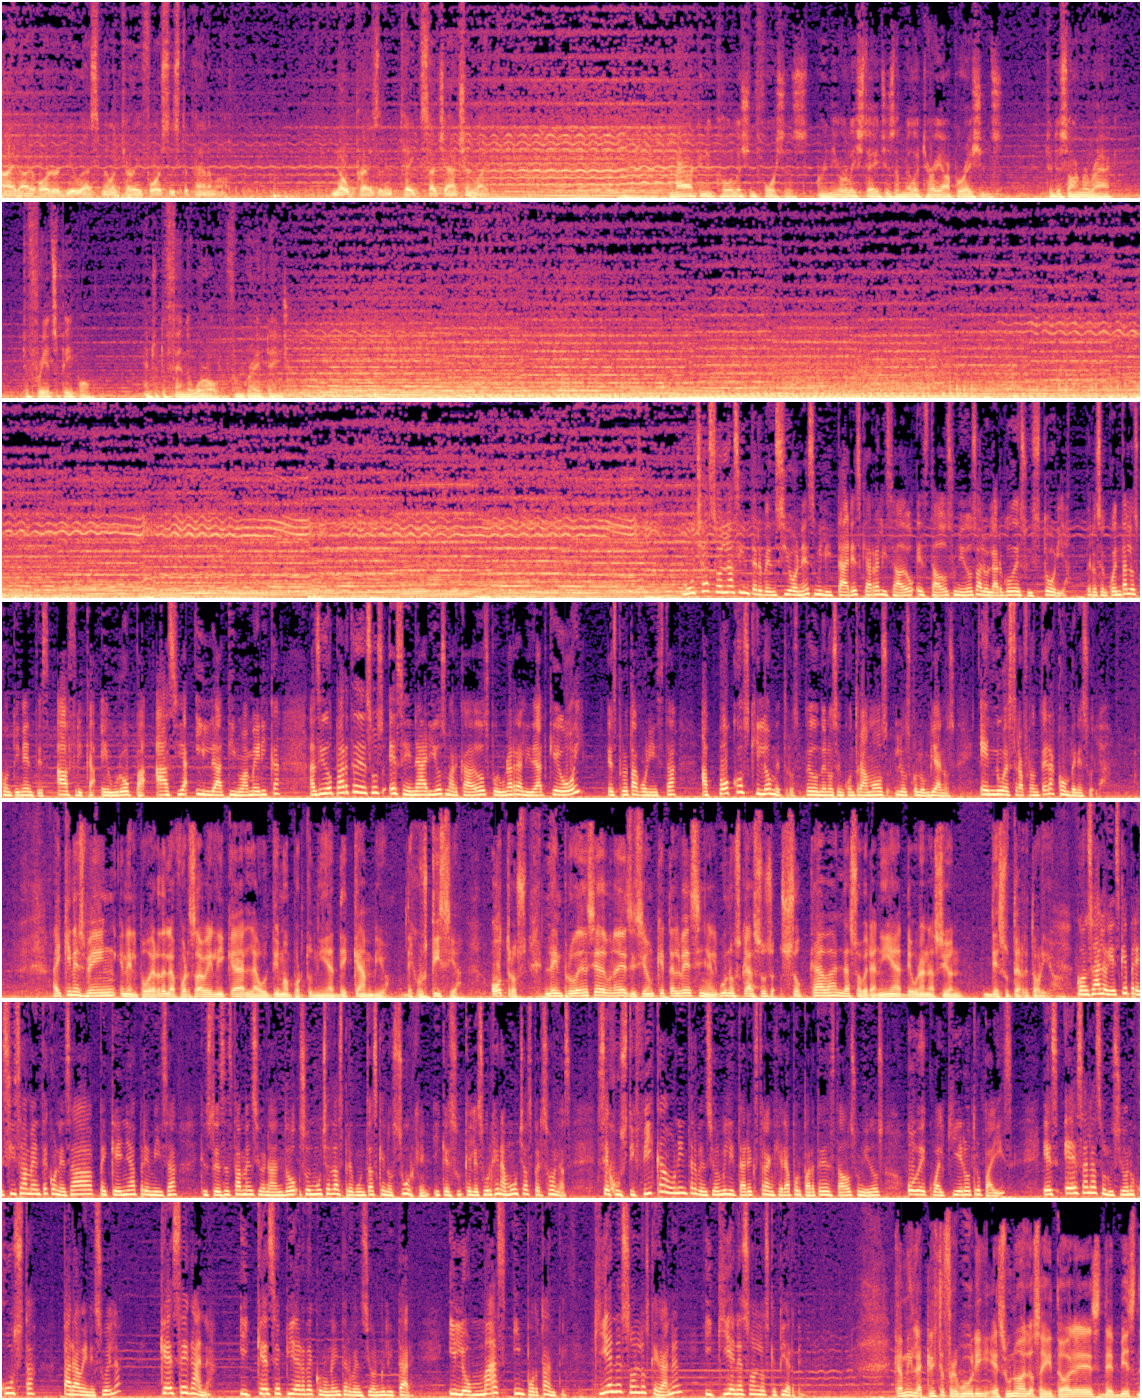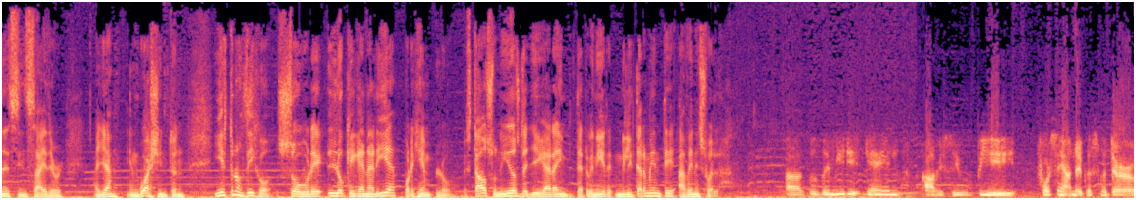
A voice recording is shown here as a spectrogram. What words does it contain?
Night, I ordered U.S. military forces to Panama. No president takes such action lightly. American and coalition forces are in the early stages of military operations to disarm Iraq, to free its people, and to defend the world from grave danger. Son las intervenciones militares que ha realizado Estados Unidos a lo largo de su historia, pero se encuentran los continentes África, Europa, Asia y Latinoamérica han sido parte de esos escenarios marcados por una realidad que hoy es protagonista a pocos kilómetros de donde nos encontramos los colombianos, en nuestra frontera con Venezuela. Hay quienes ven en el poder de la fuerza bélica la última oportunidad de cambio, de justicia. Otros, la imprudencia de una decisión que tal vez en algunos casos socava la soberanía de una nación, de su territorio. Gonzalo, y es que precisamente con esa pequeña premisa que usted está mencionando, son muchas las preguntas que nos surgen y que, que le surgen a muchas personas. ¿Se justifica una intervención militar extranjera por parte de Estados Unidos o de cualquier otro país? ¿Es esa la solución justa para Venezuela? ¿Qué se gana y qué se pierde con una intervención militar? Y lo más importante, ¿quiénes son los que ganan y quiénes son los que pierden? Camila, Christopher Woody es uno de los editores de Business Insider allá en Washington y esto nos dijo sobre lo que ganaría, por ejemplo, Estados Unidos de llegar a intervenir militarmente a Venezuela. Uh,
